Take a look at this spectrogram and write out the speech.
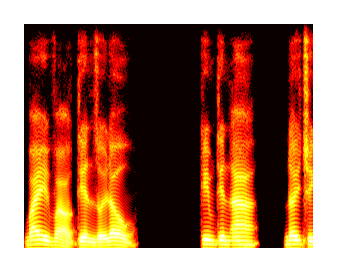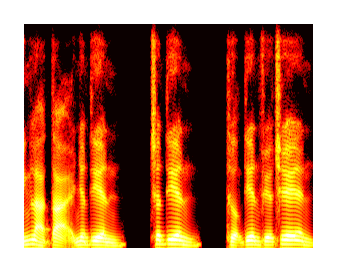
bay vào tiên giới đâu. Kim Tiên A, đây chính là tại nhân tiên, chân tiên, thượng tiên phía trên.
